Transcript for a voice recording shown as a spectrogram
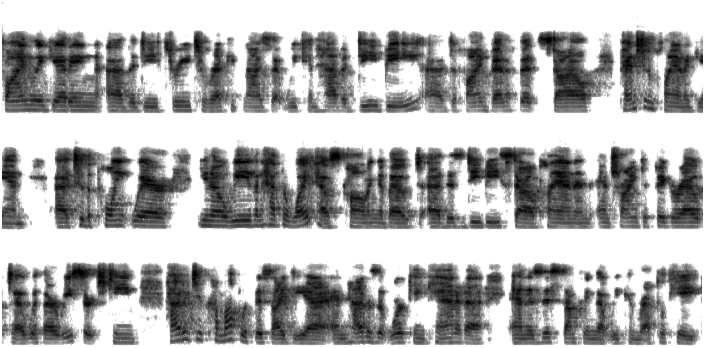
finally getting uh, the D3 to recognize that we can have a DB, uh, defined benefit style pension plan again, uh, to the point where, you know, we even had the White House calling about uh, this DB style plan and, and trying to figure out uh, with our research team, how did you come up with this idea and how does it work in Canada? And is this something that we can replicate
